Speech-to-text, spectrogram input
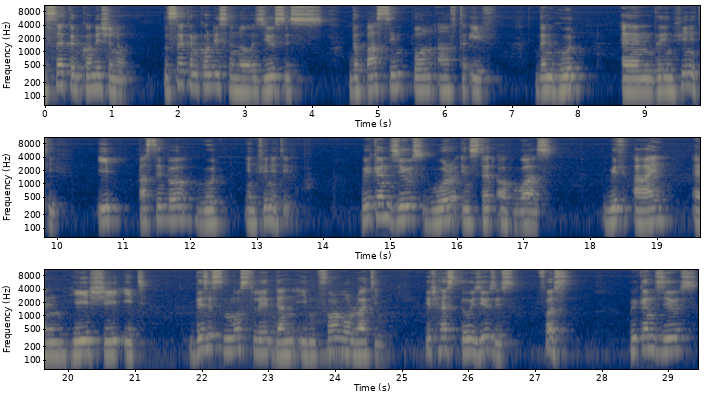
The second conditional. The second conditional uses the past simple after if, then good, and the infinitive. If past simple, good, infinitive. We can use were instead of was with I and he, she, it. This is mostly done in formal writing. It has two uses. First, we can use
